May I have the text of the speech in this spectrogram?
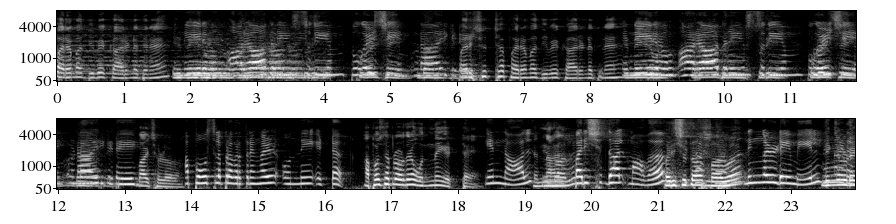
പരമ ദിവ്യകാരുണ്യത്തിന് ആരാധനയും സ്തുതിയും പുകഴ്ചയും ഉണ്ടായിരിക്കട്ടെ. പരിശുദ്ധ പരമ ദിവ്യകാരുണ്യത്തിന് ആരാധനയും സ്തുതിയും പുകഴ്ചയും ഉണ്ടായിരിക്കട്ടെ. വായിച്ചുള്ളൂ അപ്പോസ്തല പ്രവർത്തനങ്ങൾ ഒന്ന് എട്ട്. അപ്പോസ്തല പ്രവർത്തനം ഒന്ന് എട്ട്. എന്നാൽ പരിശുദ്ധാത്മാവ് പരിശുദ്ധാത്മാവ് നിങ്ങളുടെ മേൽ നിങ്ങളുടെ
